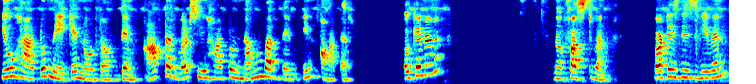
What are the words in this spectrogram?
you have to make a note of them. Afterwards, you have to number them in order. Okay, Nana? Now, first one. What is this given?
